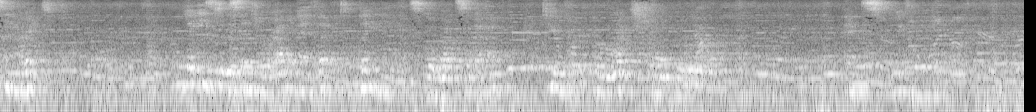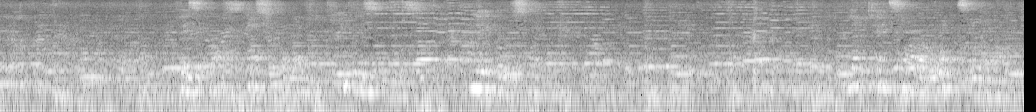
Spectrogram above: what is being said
see right. Ladies to the center, allemande left. Ladies go once and a half to your partner right shoulder and swing. Face across, now circle left, three faces. Neighbor swing. Left hand smile once around.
